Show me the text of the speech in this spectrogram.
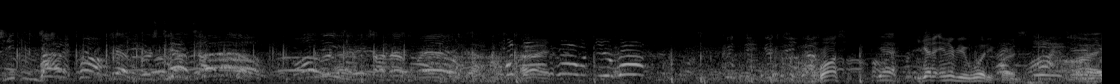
She didn't got it. Yeah, first two timeouts. First two timeouts, man. All right. Walsh, Yeah. you got to interview Woody first. All right.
